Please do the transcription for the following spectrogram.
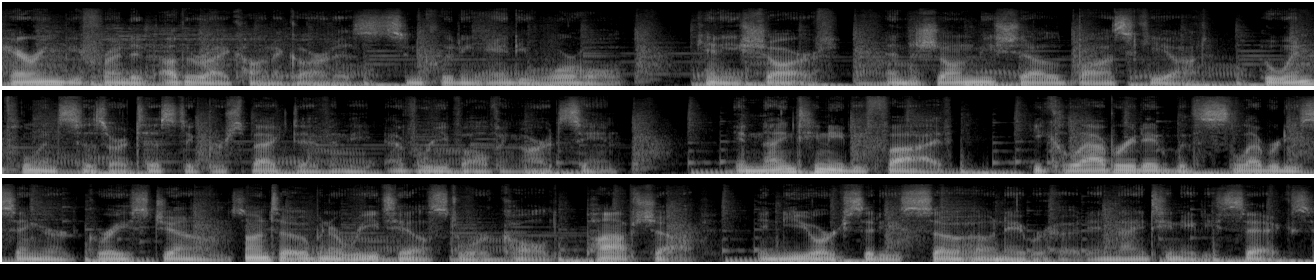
Haring befriended other iconic artists, including Andy Warhol, Kenny Scharf, and Jean-Michel Basquiat, who influenced his artistic perspective in the ever-evolving art scene. In 1985, he collaborated with celebrity singer Grace Jones on to open a retail store called Pop Shop in New York City's Soho neighborhood in 1986,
